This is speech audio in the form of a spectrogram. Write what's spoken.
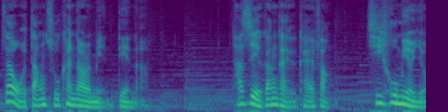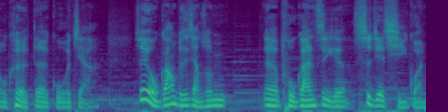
在我当初看到了缅甸啊，它是一个刚改革开放、几乎没有游客的国家，所以我刚刚不是讲说，呃，蒲甘是一个世界奇观。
